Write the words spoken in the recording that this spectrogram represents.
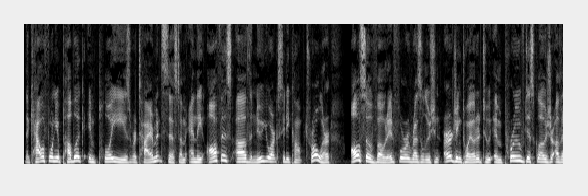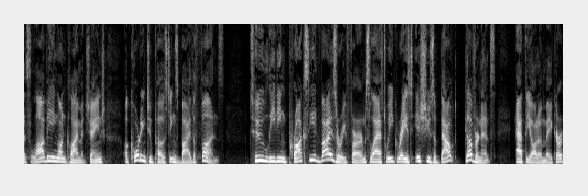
the California Public Employees Retirement System and the Office of the New York City Comptroller also voted for a resolution urging Toyota to improve disclosure of its lobbying on climate change, according to postings by the funds. Two leading proxy advisory firms last week raised issues about governance at the automaker.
